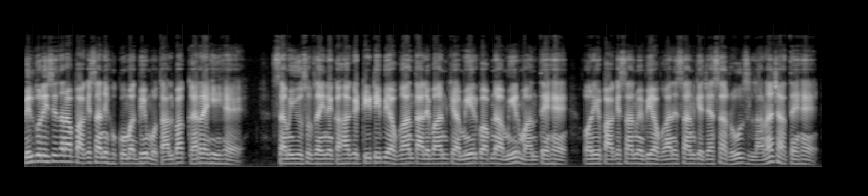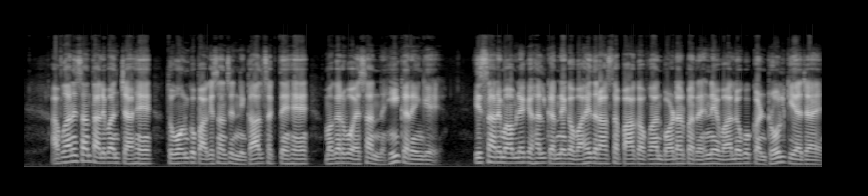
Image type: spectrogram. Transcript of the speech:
बिल्कुल इसी तरह पाकिस्तानी हुकूमत भी मुतालबा कर रही है। समी यूसुफ यूसुफजई ने कहा कि टीटीपी अफगान तालिबान के अमीर को अपना अमीर मानते हैं और ये पाकिस्तान में भी अफ़गानिस्तान के जैसा रूल्स लाना चाहते हैं। अफ़गानिस्तान तालिबान चाहें तो वो उनको पाकिस्तान से निकाल सकते हैं, मगर वो ऐसा नहीं करेंगे। इस सारे मामले के हल करने का वाहिद रास्ता पाक अफगान बॉर्डर पर रहने वालों को कंट्रोल किया जाए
